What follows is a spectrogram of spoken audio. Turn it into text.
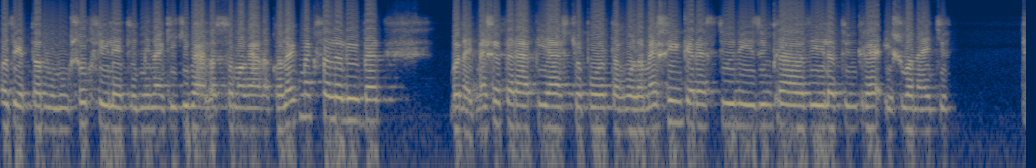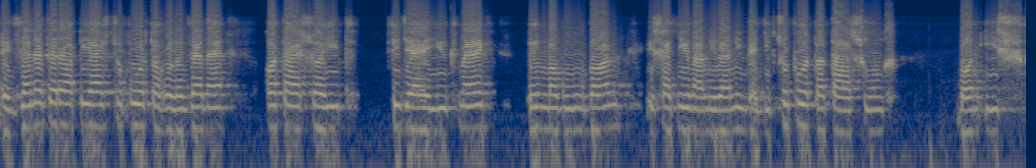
azért tanulunk sokfélét, hogy mindenki kiválassza magának a legmegfelelőbbet. Van egy meseterápiás csoport, ahol a mesén keresztül nézünk rá az életünkre, és van egy, egy zeneterápiás csoport, ahol a zene hatásait figyeljük meg önmagunkban, és hát nyilván mivel mindegyik csoport a társunkban is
